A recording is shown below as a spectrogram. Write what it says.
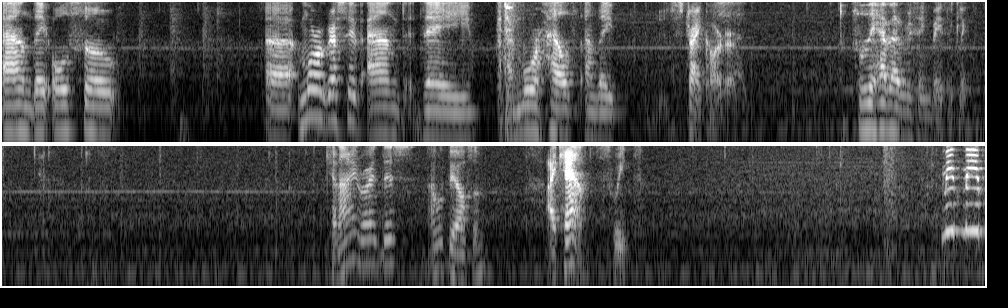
and they also uh, more aggressive, and they have more health, and they strike harder. So they have everything basically. Can I ride this? That would be awesome. I can. Sweet. Meep, meep.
